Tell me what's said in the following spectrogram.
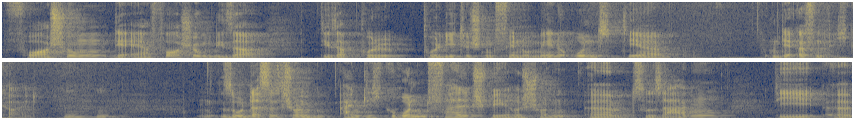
Forschung, der Erforschung dieser, dieser pol politischen Phänomene und der, und der Öffentlichkeit. Mhm. So dass es schon eigentlich grundfalsch wäre, schon äh, zu sagen, die, äh,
